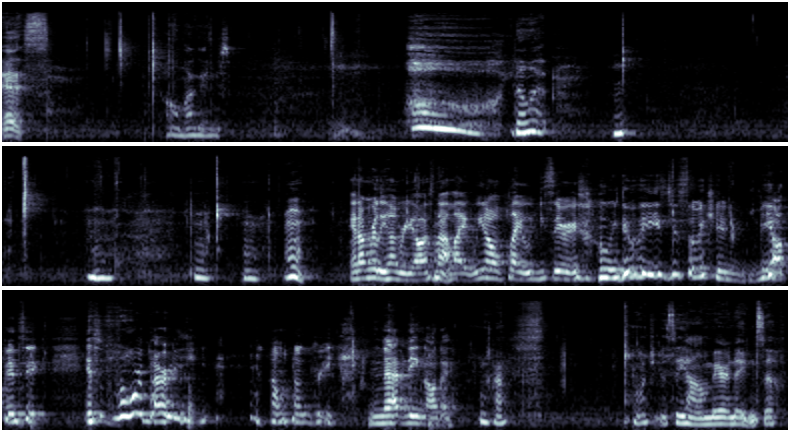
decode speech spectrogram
Yes. Oh my goodness. Oh, you know what? And I'm really hungry, y'all. It's not like we don't play. We be serious when we do these just so we can be authentic. It's 4.30. I'm hungry. Not eating all day. Okay. I want you to see how I'm marinating stuff.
